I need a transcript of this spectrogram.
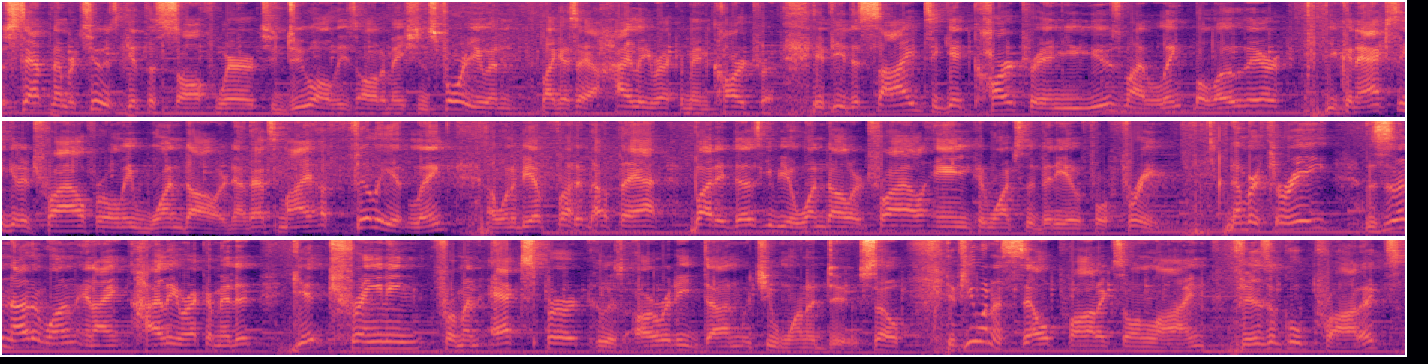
step number two is get the software to do all these automations for you. And like I say I highly recommend Kartra. If you decide to get Kartra and you use my link below there you can actually get a trial for only one dollar. Now that's my affiliate link. I want to be upfront about that. But it does give you a one dollar trial and you can watch the video for free. Number three this is another one and I highly recommend it. Get training from an expert who has already done what you want to do. So if you want to sell products online physical products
